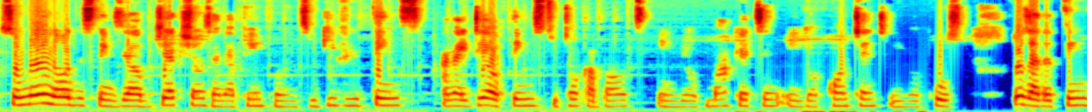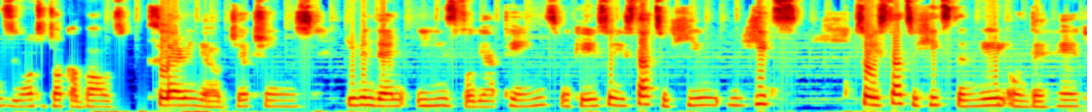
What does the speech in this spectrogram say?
so knowing all these things, their objections and their pain points will give you things an idea of things to talk about in your marketing, in your content, in your post. Those are the things you want to talk about, clearing their objections, giving them ease for their pains. Okay, so you start to heal, hit, so you start to hit the nail on the head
